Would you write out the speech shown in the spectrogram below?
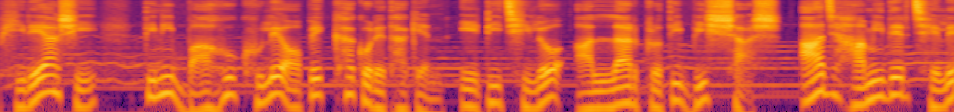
ফিরে আসি, তিনি বাহু খুলে অপেক্ষা করে থাকেন। এটি ছিল আল্লাহর প্রতি বিশ্বাস। আজ হামিদের ছেলে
